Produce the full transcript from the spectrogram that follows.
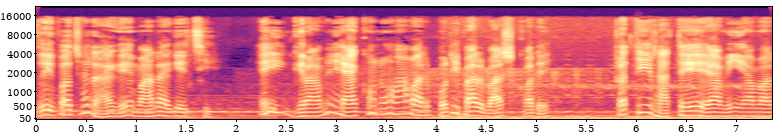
দুই বছর আগে মারা গেছি। এই গ্রামে এখনও আমার পরিবার বাস করে। প্রতি রাতে আমি আমার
